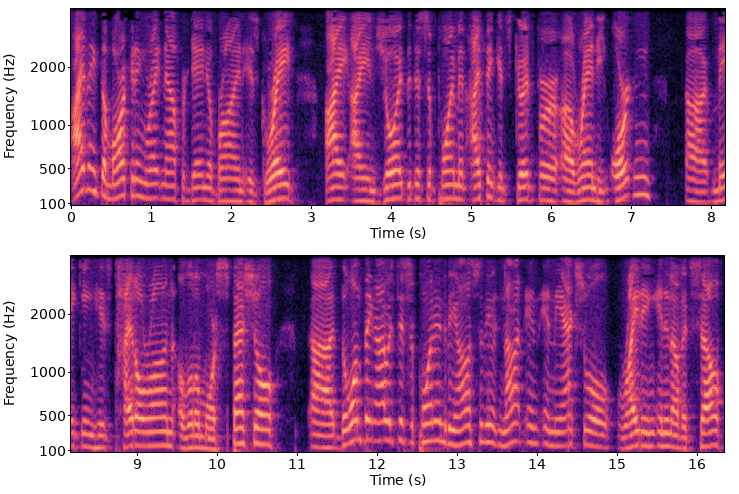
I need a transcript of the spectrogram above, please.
I think the marketing right now for Daniel Bryan is great. I I enjoyed the disappointment. I think it's good for uh, Randy Orton uh, making his title run a little more special. Uh, the one thing I was disappointed, to be honest with you, not in, in the actual writing in and of itself,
